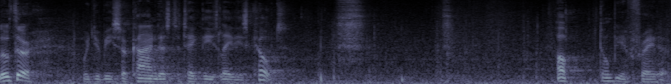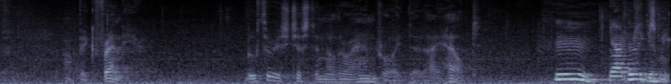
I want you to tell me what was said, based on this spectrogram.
Luther, would you be so kind as to take these ladies' coats? Oh, don't be afraid of our big friend here. Luther is just another android that I helped. Hmm, yardım Keeps me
